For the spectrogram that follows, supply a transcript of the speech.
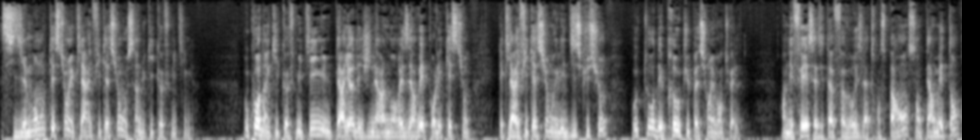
Sixièmement, questions et clarifications au sein du kick-off meeting. Au cours d'un kick-off meeting, une période est généralement réservée pour les questions, les clarifications et les discussions autour des préoccupations éventuelles. En effet, cette étape favorise la transparence en permettant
